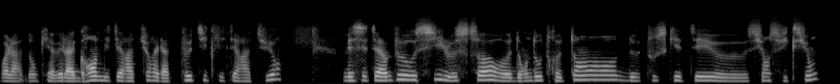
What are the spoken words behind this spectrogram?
Voilà, donc il y avait la grande littérature et la petite littérature mais c'était un peu aussi le sort dans d'autres temps de tout ce qui était science-fiction,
